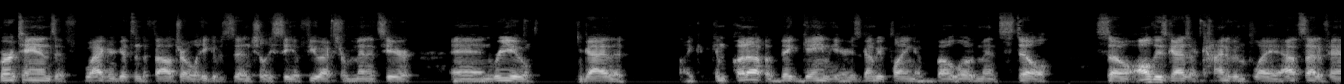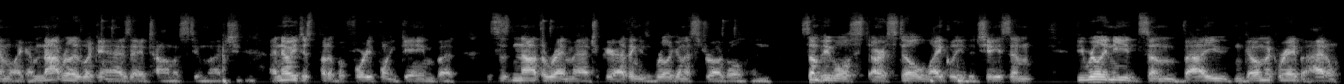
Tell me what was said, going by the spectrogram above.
Bertans, if Wagner gets into foul trouble, he could potentially see a few extra minutes here. And Rui, a guy that like can put up a big game here. He's going to be playing a boatload of minutes still. So all these guys are kind of in play. Outside of him, like I'm not really looking at Isaiah Thomas too much. I know he just put up a 40 point game, but this is not the right matchup here. I think he's really going to struggle, and some people are still likely to chase him. If you really need some value, you can go McRae, but I don't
